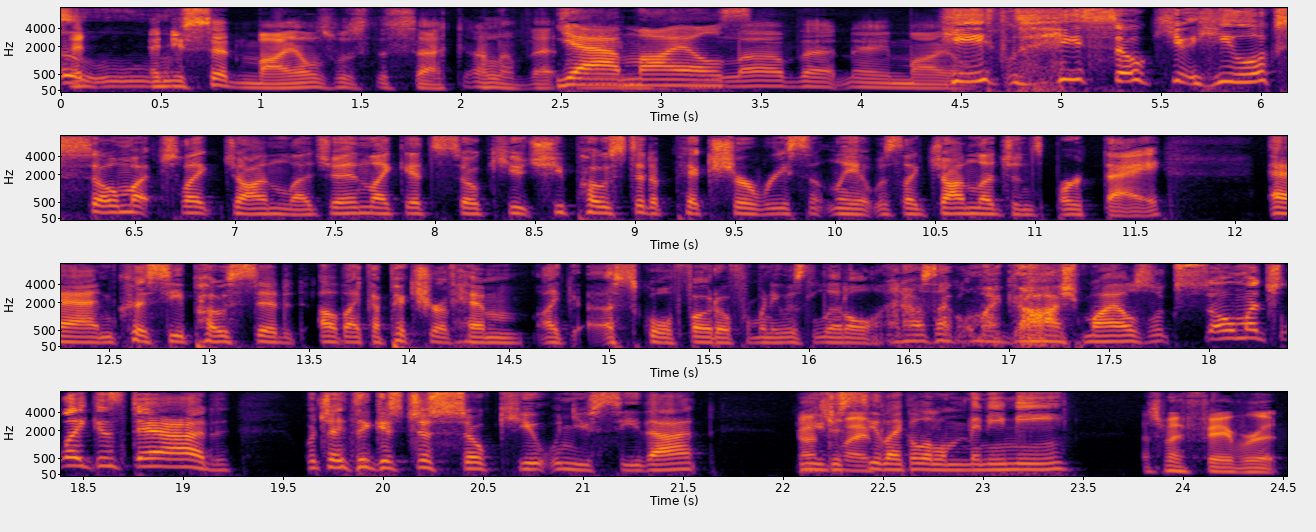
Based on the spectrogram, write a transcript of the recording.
And, and you said Miles was the sec. I love that. Yeah, name. Miles. Love that name, Miles. He's he's so cute. He looks so much like John Legend. Like it's so cute. She posted a picture recently. It was like John Legend's birthday, and Chrissy posted uh like a picture of him, like a school photo from when he was little. And I was like, oh my gosh, Miles looks so much like his dad, which I think is just so cute when you see that. And you just my- see like a little mini me. That's my favorite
